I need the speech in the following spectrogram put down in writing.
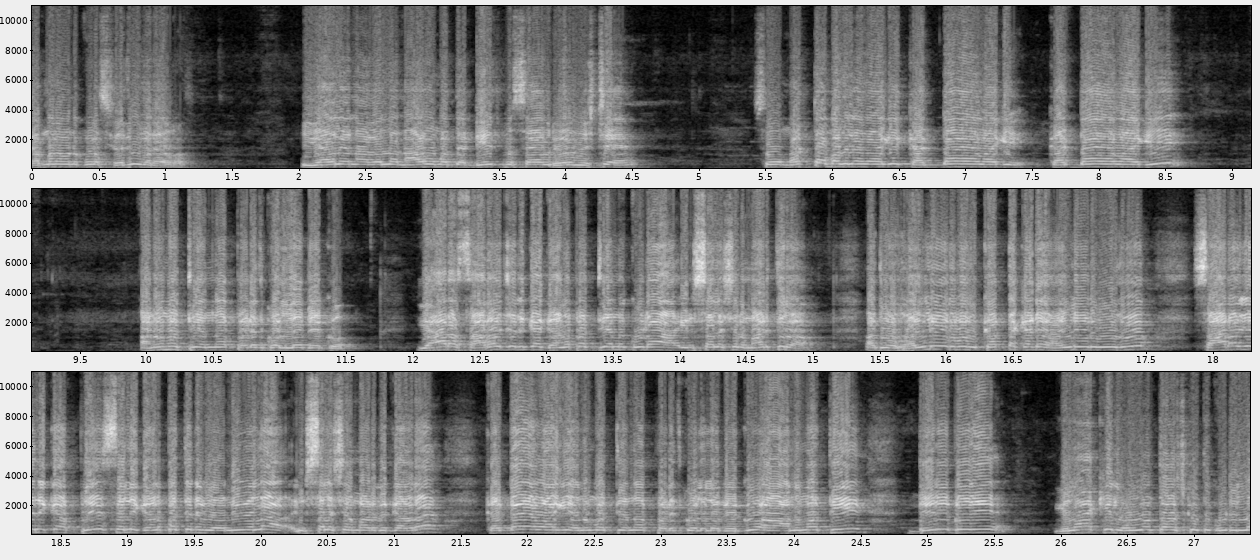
ಗಮನವನ್ನು ಕೂಡ ಸೆಳೆದಿದ್ದಾರೆ ಅವರು. ಈಗಾಗಲೇ ನಾವೆಲ್ಲ, ನಾವು ಮತ್ತೆ ಡಿ ಎಚ್ ಪಿ ಸಾಹೇಬ್ರು ಹೇಳೋದಿಷ್ಟೇ ಸೊ ಮೊಟ್ಟ ಮೊದಲನೇದಾಗಿ ಕಡ್ಡಾಯವಾಗಿ ಕಡ್ಡಾಯವಾಗಿ ಅನುಮತಿಯನ್ನ ಪಡೆದುಕೊಳ್ಳಲೇಬೇಕು. ಯಾರ ಸಾರ್ವಜನಿಕ ಗಣಪತಿಯನ್ನು ಕೂಡ ಇನ್ಸ್ಟಾಲೇಷನ್ ಮಾಡ್ತಿರೋ, ಅದು ಹಳ್ಳಿ ಇರ್ಬೋದು, ಕಟ್ಟ ಕಡೆ ಹಳ್ಳಿ ಇರ್ಬೋದು, ಸಾರ್ವಜನಿಕ ಪ್ಲೇಸ್ ಅಲ್ಲಿ ಗಣಪತಿ ನೀವೆಲ್ಲ ಇನ್ಸ್ಟಾಲೇಷನ್ ಮಾಡ್ಬೇಕಾದ್ರೆ ಕಡ್ಡಾಯವಾಗಿ ಅನುಮತಿಯನ್ನ ಪಡೆದುಕೊಳ್ಳಲೇಬೇಕು. ಆ ಅನುಮತಿ ಬೇರೆ ಬೇರೆ ಇಲಾಖೆಯಲ್ಲಿ ಹೋಗುವಂತ ಅವಶ್ಯಕತೆ ಕೂಡಿಲ್ಲ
